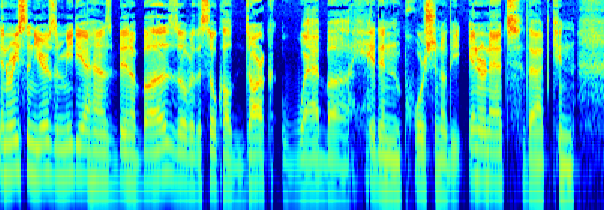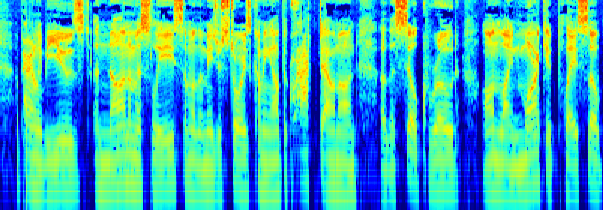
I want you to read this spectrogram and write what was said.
In recent years, the media has been a buzz over the so called dark web, a hidden portion of the internet that can apparently be used anonymously. Some of the major stories coming out, the crackdown on uh, the Silk Road online marketplace. So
